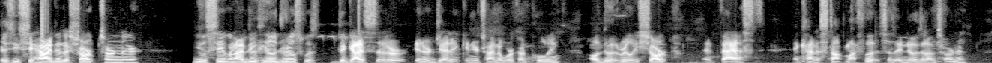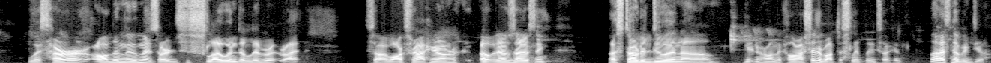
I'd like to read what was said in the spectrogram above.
is you see how I did a sharp turn there? You'll see when I do heel drills with the guys that are energetic and you're trying to work on pulling, I'll do it really sharp and fast and kind of stomp my foot so they know that I'm turning. With her, all the movements are just slow and deliberate, right? So I walked her out here on her. Oh, that was the other thing. I started doing, um, getting her on the collar. I should have brought the slip lead so I could, well, that's no big deal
